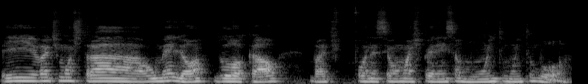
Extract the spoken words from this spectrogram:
e vai te mostrar o melhor do local, vai te fornecer uma experiência muito, muito boa.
